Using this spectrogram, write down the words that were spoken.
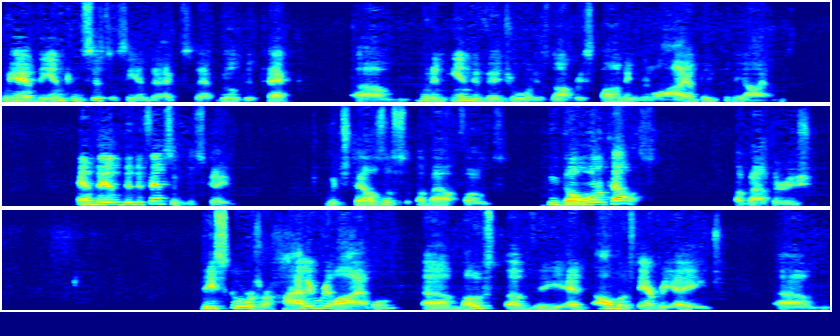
We have the inconsistency index that will detect um, when an individual is not responding reliably to the items. And then the defensiveness scale, which tells us about folks who don't want to tell us about their issue. These scores are highly reliable. Uh, most of the, at almost every age, um,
